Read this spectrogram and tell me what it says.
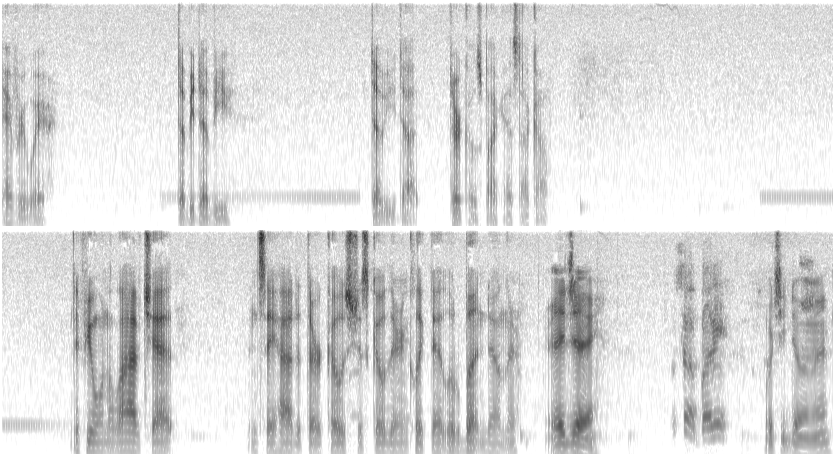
everywhere. www.thirdcoastpodcast.com. If you want to live chat and say hi to Third Coast, just go there and click that little button down there. AJ, What's up, buddy? what you doing, man?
